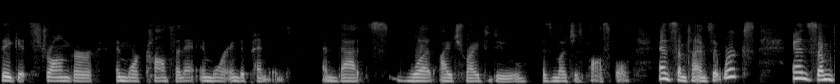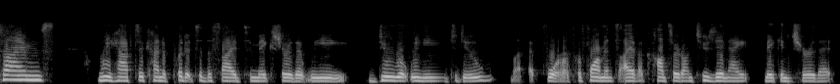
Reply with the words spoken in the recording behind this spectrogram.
they get stronger and more confident and more independent. And that's what I try to do as much as possible. And sometimes it works, and sometimes we have to kind of put it to the side to make sure that we do what we need to do for a performance. I have a concert on Tuesday night, making sure that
